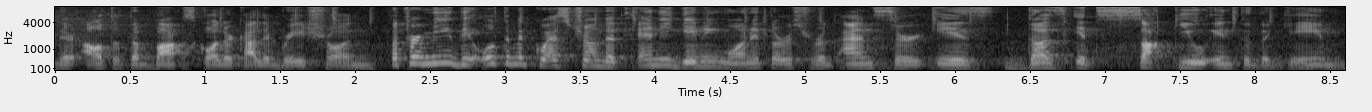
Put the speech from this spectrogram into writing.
their out-of-the-box color calibration. But for me, the ultimate question that any gaming monitor should answer is, does it suck you into the game?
